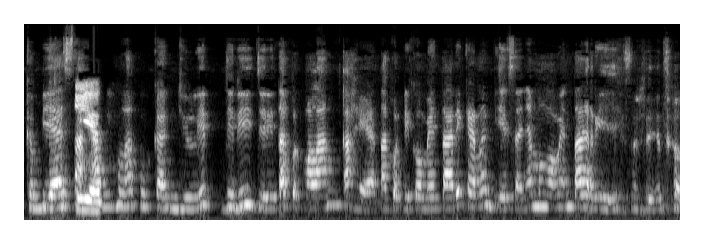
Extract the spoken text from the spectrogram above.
kebiasaan iya. melakukan julid jadi jadi takut melangkah ya takut dikomentari karena biasanya mengomentari seperti itu.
